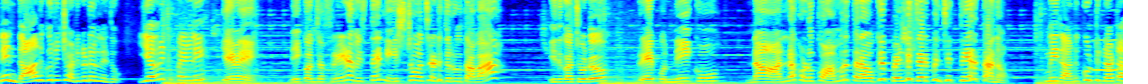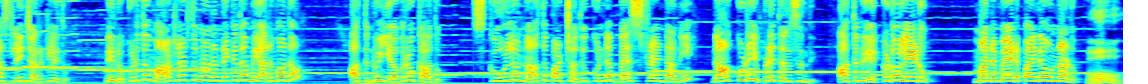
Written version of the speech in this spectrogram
నేను దాని గురించి అడగడం లేదు. ఎవరికి పెళ్ళి ఏమే నీ కొంచెం ఫ్రీడమ్ ఇస్తే నీ ఇష్టం వచ్చినట్టు తిరుగుతావా? ఇదిగో చూడు రేపు నీకు నా అన్న కొడుకు అమృతరావుకి పెళ్ళి జరిపించి తీరుతాను. మీరు అనుకుంటున్నట్టు అసలేం జరగలేదు. నేను ఒకరితో మాట్లాడుతున్నాననే కదా మీ అనుమానం? అతను ఎవరో కాదు. స్కూల్లో నాతో పాటు చదువుకున్న బెస్ట్ ఫ్రెండ్ అని నాకు కూడా ఇప్పుడే తెలిసింది. అతను ఎక్కడో లేడు. మన మేడపైనే ఉన్నాడు. ఓ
